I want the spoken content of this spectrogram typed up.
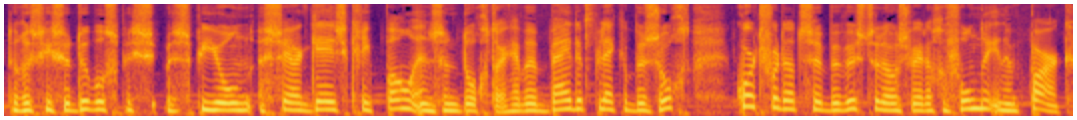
De Russische dubbelspion Sergei Skripal en zijn dochter hebben beide plekken bezocht... kort voordat ze bewusteloos werden gevonden in een park.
